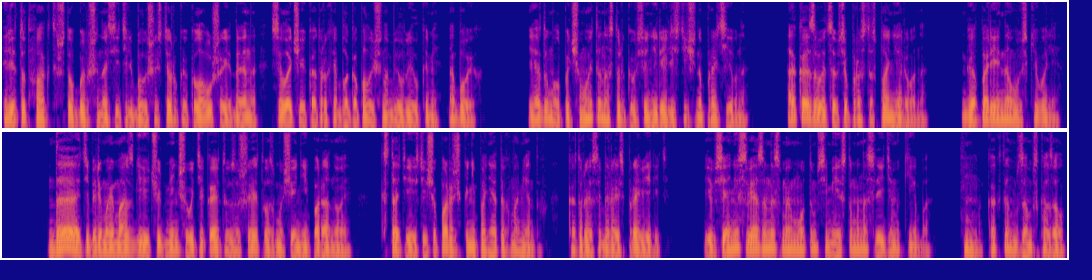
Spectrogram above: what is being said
Или тот факт, что бывший носитель был шестеркой Клауша и Дэна, силачей которых я благополучно убил вилками, обоих. Я думал, почему это настолько все нереалистично противно. Оказывается, все просто спланировано. Гапарей наускивали. Да, теперь мои мозги чуть меньше вытекают из ушей от возмущения и паранойи. Кстати, есть еще парочка непонятных моментов, которые я собираюсь проверить. И все они связаны с моим мутным семейством и наследием Киба. Хм, как там зам сказал,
